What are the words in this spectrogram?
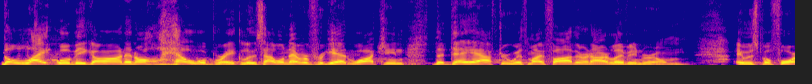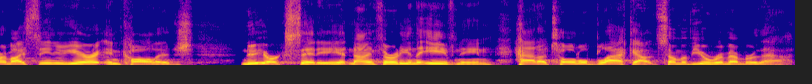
The light will be gone and all hell will break loose. I will never forget watching the day after with my father in our living room. It was before my senior year in college. New York City at 9:30 in the evening had a total blackout. Some of you remember that.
